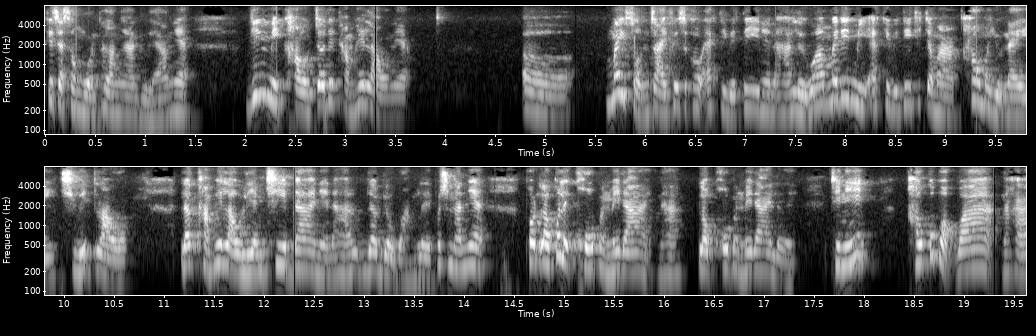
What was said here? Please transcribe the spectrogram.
ที่จะสงวนพลังงานอยู่แล้วเนี่ย ยิ่งมี culture ที่ทำให้เราเนี่ย เอ่อไม่สนใจ physical activity เนี่ยนะคะหรือว่าไม่ได้มี activity ที่จะมาเข้ามาอยู่ในชีวิตเรา แล้วทำให้เราเลี้ยงชีพได้เนี่ยนะคะเราอย่าหวังเลยเพราะฉะนั้นเนี่ยพเราก็เลยโคบมันไม่ได้นะคะเราโคบมันไม่ได้เลย ทีนี้เขาก็บอกว่านะคะ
